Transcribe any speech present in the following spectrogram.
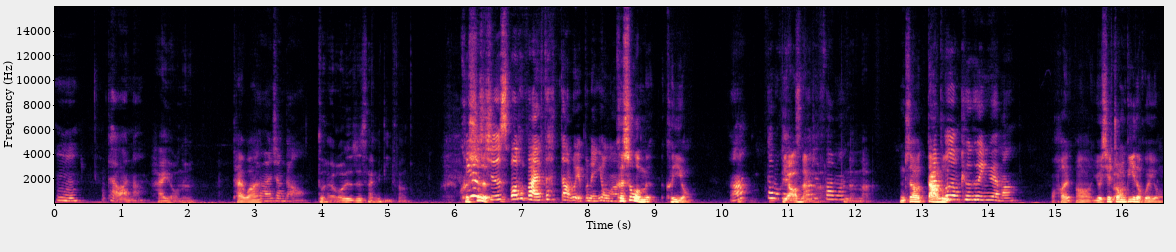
嗯，台湾呢？还有呢？台湾台湾？香港哦。对，我有这三个地方。可因为是其实 Spotify 在大陆也不能用啊。可是我们可以用，啊，大陆可以用比较难 Spotify 吗？能啦。你知道大陆不用 QQ 音乐吗？我好哦，有些装逼的会用，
